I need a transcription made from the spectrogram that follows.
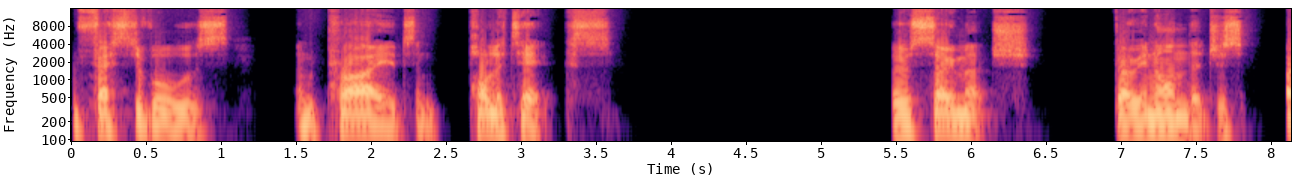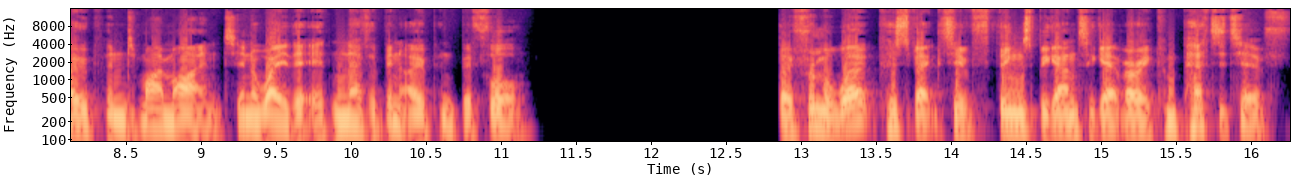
and festivals and pride and politics. There was so much going on that just opened my mind in a way that it had never been opened before. Though from a work perspective, things began to get very competitive.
